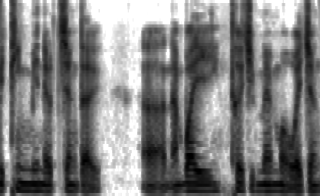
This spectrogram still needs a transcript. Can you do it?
meeting minute អញ្ចឹងទៅដើម្បីធ្វើជា memo អីចឹង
